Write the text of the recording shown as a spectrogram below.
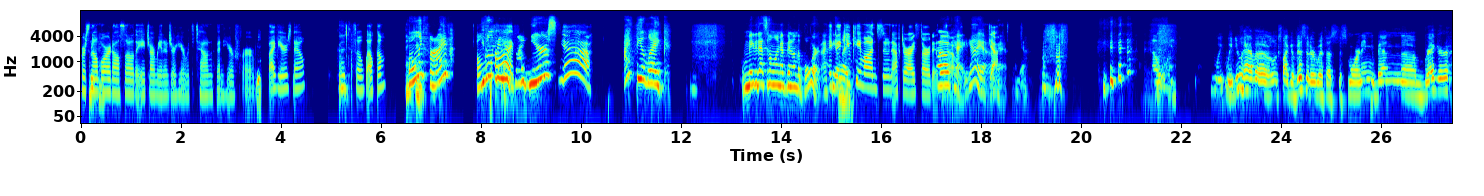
personnel board, also the HR manager here with the town. I've been here for five years now. Good. So welcome. Thank only you. five? Only You've only five. been here five years? Yeah. I feel like maybe that's how long I've been on the board. I, I think like... you came on soon after I started. Okay. So. Yeah. Yeah. Yeah. Okay. Yeah. we, we do have a looks like a visitor with us this morning, Ben uh, Breger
